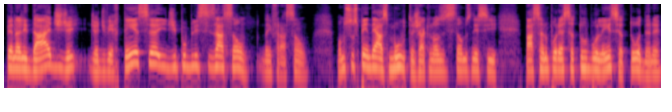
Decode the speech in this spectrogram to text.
penalidade, de, de, advertência e de publicização da infração. Vamos suspender as multas, já que nós estamos nesse passando por essa turbulência toda, né?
